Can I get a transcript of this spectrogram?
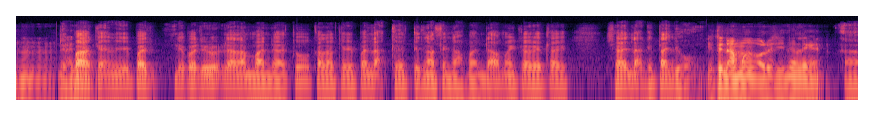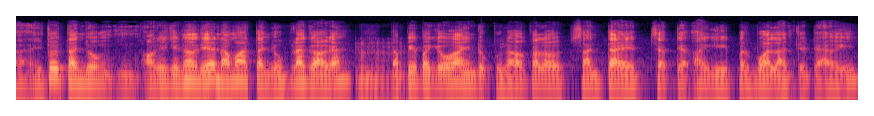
Hmm. Tanjung. lepas lepas duduk dalam bandar tu kalau mereka nak ke tengah-tengah bandar mereka kata saya nak ke Tanjung. Itu nama original dia kan? Uh, itu Tanjung original dia nama Tanjung Pelaga kan. Hmm. Tapi bagi orang yang duduk pulau kalau santai setiap hari perbualan setiap hari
